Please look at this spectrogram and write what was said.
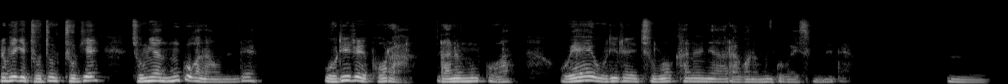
여러분 에게 두개 중요한 문구가 나오는데 우리를 보라라는 문구와 왜 우리를 주목하느냐라고 하는 문구가 있습니다. 음,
